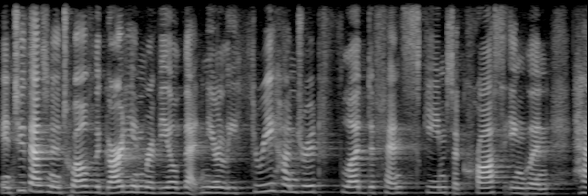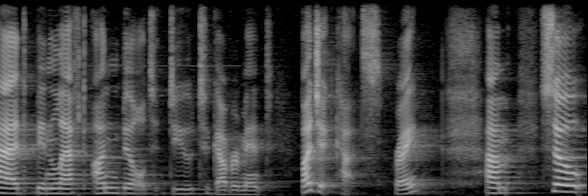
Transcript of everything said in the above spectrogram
In 2012, The Guardian revealed that nearly 300 flood defense schemes across England had been left unbuilt due to government budget cuts, right? Um, so,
